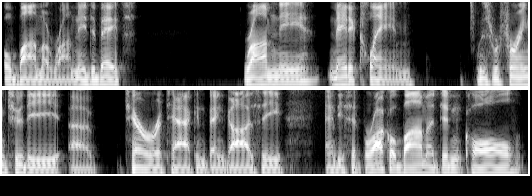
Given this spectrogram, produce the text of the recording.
Obama Romney debates. Romney made a claim, was referring to the uh, terror attack in Benghazi, and he said Barack Obama didn't call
